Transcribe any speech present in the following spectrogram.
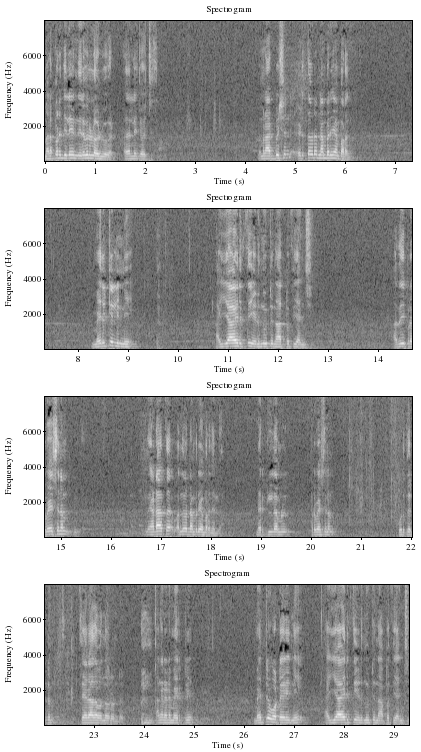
മലപ്പുറം ജില്ലയിൽ നിലവിലുള്ള ഒഴിവുകൾ അതല്ലേ ചോദിച്ചത്? നമ്മൾ അഡ്മിഷൻ എടുത്തവരുടെ നമ്പർ ഞാൻ പറഞ്ഞു. മെറിറ്റിൽ ഇനി അയ്യായിരത്തി എഴുന്നൂറ്റി നാൽപ്പത്തി അഞ്ച് അത് ഈ പ്രവേശനം നേടാത്ത വന്നവരുടെ നമ്പർ ഞാൻ പറഞ്ഞല്ലോ. മെറിറ്റിൽ നമ്മൾ പ്രവേശനം കൊടുത്തിട്ടും ചേരാതെ വന്നവരുണ്ട്. അങ്ങനെയാണ് മെറിറ്റ് മെറ്റ് കോട്ടയിൽ ഇനി അയ്യായിരത്തി എഴുന്നൂറ്റി നാൽപ്പത്തി അഞ്ച്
